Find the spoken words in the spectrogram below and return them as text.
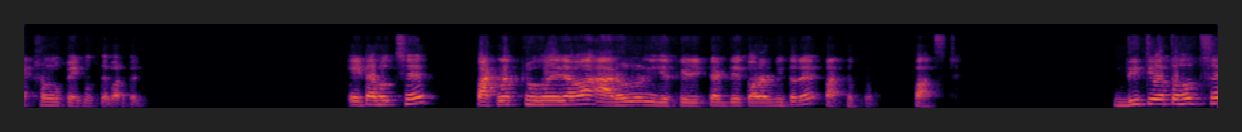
একসঙ্গে পে করতে পারবেন। এটা হচ্ছে পার্টনার থ্রু হয়ে যাওয়া আর হলো নিজের ক্রেডিট কার্ড দিয়ে করার ভিতরে পার্থক্য ফার্স্ট দ্বিতীয়ত হচ্ছে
